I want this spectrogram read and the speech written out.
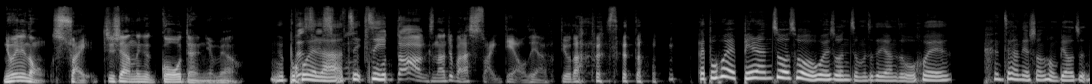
你会那种甩，就像那个 Golden 有没有？不会啦，自己自己 dogs，然后就把它甩掉，这样丢到垃圾桶。哎，不会，别人做错我会说你怎么这个样子，我会 这样有点双重标准。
